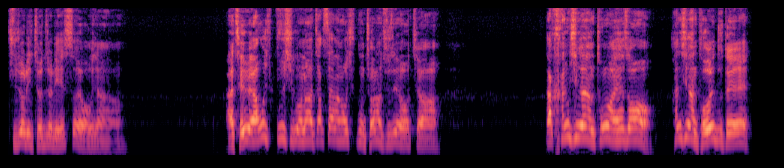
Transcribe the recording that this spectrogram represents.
주저리 저저리 했어요. 그냥. 아, 제외하고 싶으시거나 짝사랑하고 싶으면 전화 주세요. 자. 딱 한 시간 통화해서 한 시간 더 해도 돼.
